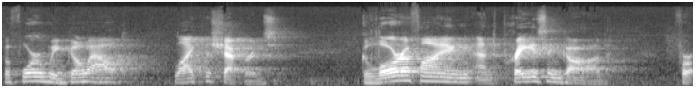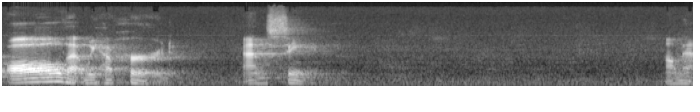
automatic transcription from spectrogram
before we go out like the shepherds, glorifying and praising God for all that we have heard and seen. Amen.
